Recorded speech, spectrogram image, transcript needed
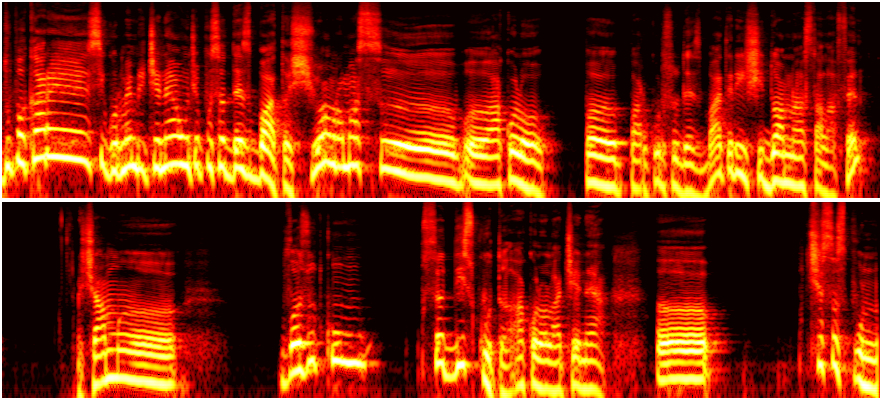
după care, sigur, membrii CNA au început să dezbată și eu am rămas uh, uh, acolo pe parcursul dezbaterii și doamna asta la fel. Și am uh, văzut cum să discută acolo la CNA. Uh, ce să spun,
